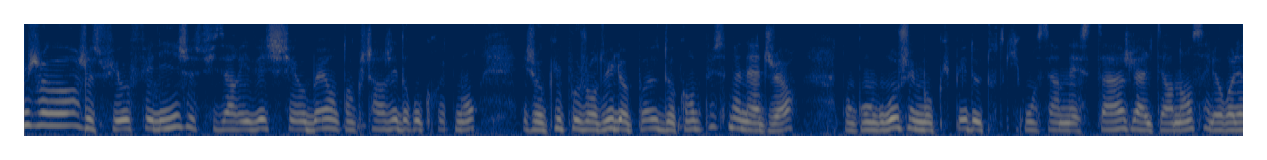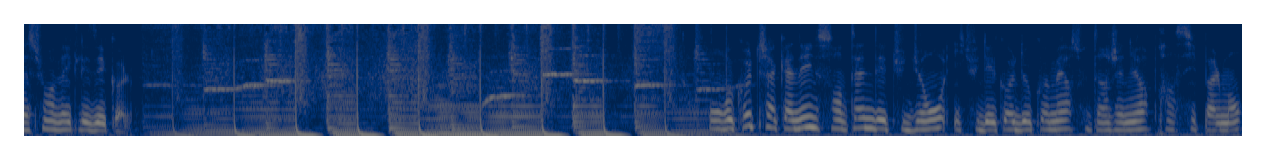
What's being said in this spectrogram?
Bonjour, je suis Ophélie, je suis arrivée chez Obey en tant que chargée de recrutement et j'occupe aujourd'hui le poste de campus manager. Donc en gros, je vais m'occuper de tout ce qui concerne les stages, l'alternance et les relations avec les écoles. On recrute chaque année une centaine d'étudiants issus d'écoles de commerce ou d'ingénieurs principalement.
